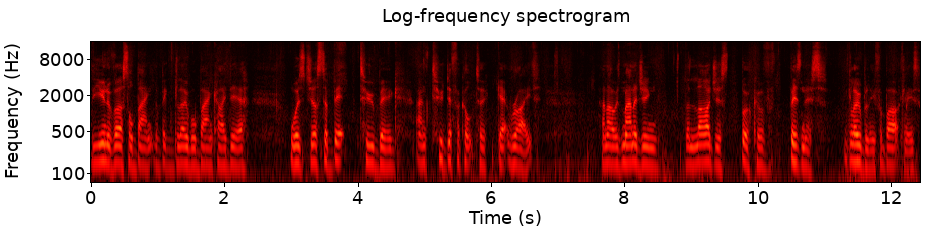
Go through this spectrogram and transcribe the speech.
the universal bank, the big global bank idea, was just a bit too big and too difficult to get right. And I was managing the largest book of business globally for Barclays.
